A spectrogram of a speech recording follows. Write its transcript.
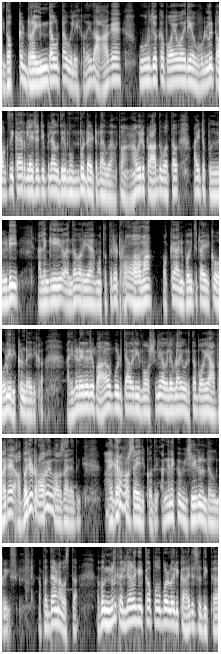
ഇതൊക്കെ ഡ്രെയിൻഡ് ഔട്ട് ആവൂലേ? അതായത് ആകെ ഊർജമൊക്കെ പോയ പോലെയാവും ഉള്ളിൽ ടോക്സിക്കായ റിലേഷൻഷിപ്പിലാവും ഇതിന് മുമ്പ് ഉണ്ടായിട്ടുണ്ടാവുക. അപ്പോൾ ആ ഒരു പ്രാന്ത് മൊത്തം ആയിട്ട് പേടി അല്ലെങ്കിൽ എന്താ പറയുക മൊത്തത്തിൽ ട്രോമ ഒക്കെ അനുഭവിച്ചിട്ടായിരിക്കും ഓൾ ഇരിക്കുന്നുണ്ടായിരിക്കുക അതിന്റെ ഇടയിലൊരു പാവം പിടിച്ച ഒരു ഇമോഷണലി അവൈലബിളായി ഒരുത്ത പോയ അവരെ അവർ ട്രോമയാവും അവസാനം അത്. ഭയങ്കര പ്രശ്നമായിരിക്കും അത്. അങ്ങനെയൊക്കെ വിഷയങ്ങളുണ്ടാവും ഗൈസ് അപ്പോൾ ഇതാണ് അവസ്ഥ. അപ്പോൾ നിങ്ങൾ കല്യാണം കഴിക്കാൻ പോകുമ്പോൾ ഉള്ള ഒരു കാര്യം ശ്രദ്ധിക്കുക.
